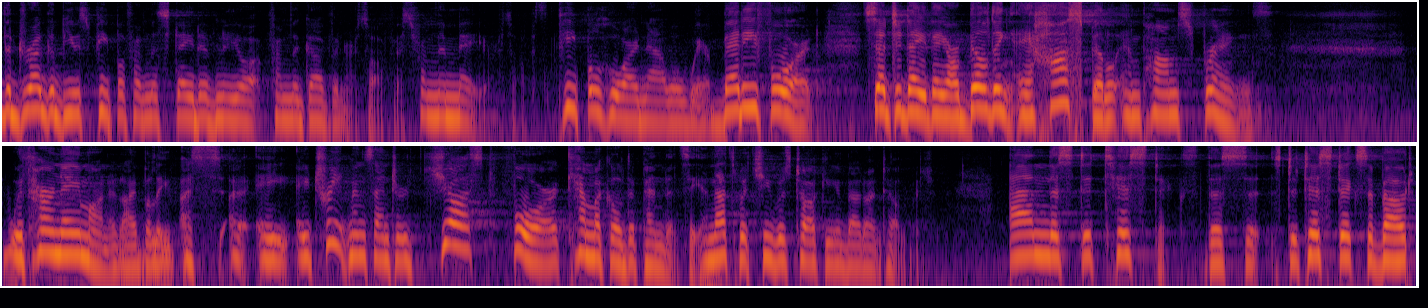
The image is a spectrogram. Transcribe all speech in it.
the, drug abuse people from the state of New York, from the governor's office, from the mayor's office, people who are now aware. Betty Ford said today they are building a hospital in Palm Springs with her name on it, I believe, a, a, a treatment center just for chemical dependency. And that's what she was talking about on television. And the statistics, the statistics about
